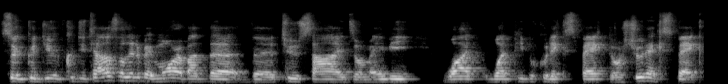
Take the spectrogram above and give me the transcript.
so could you could you tell us a little bit more about the the two sides or maybe what what people could expect or should expect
